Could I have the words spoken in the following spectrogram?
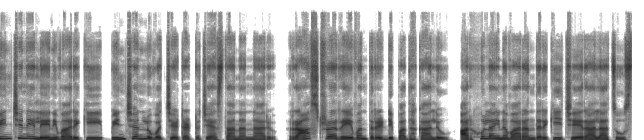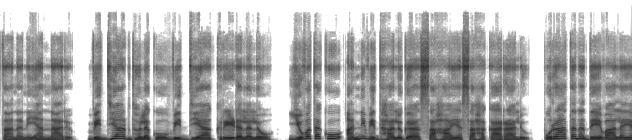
పింఛనీ లేనివారికి పింఛన్లు వచ్చేటట్టు చేస్తానన్నారు. రాష్ట్ర రేవంత్ రెడ్డి పథకాలు అర్హులైన వారందరికీ చేరాలా చూస్తానని అన్నారు. విద్యార్థులకు విద్యా క్రీడలలో యువతకు అన్ని విధాలుగా సహాయ సహకారాలు పురాతన దేవాలయ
